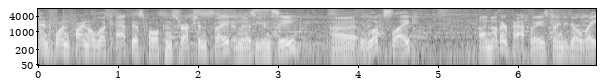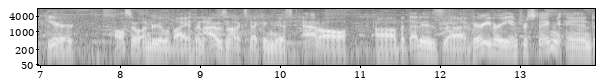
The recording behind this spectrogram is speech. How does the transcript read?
And one final look at this whole construction site, and as you can see, uh, looks like another pathway is going to go right here also under Leviathan. I was not expecting this at all. Uh, but that is uh, very, very interesting. And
